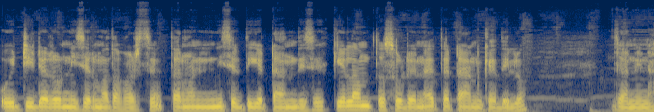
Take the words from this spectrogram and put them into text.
ওই টিটারও নিচের মাথা ফাটছে, তার মানে নিচের দিকে টান দিছে। কেলাম তো ছোটে নাই, তা টান কে দিল? জানি না।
